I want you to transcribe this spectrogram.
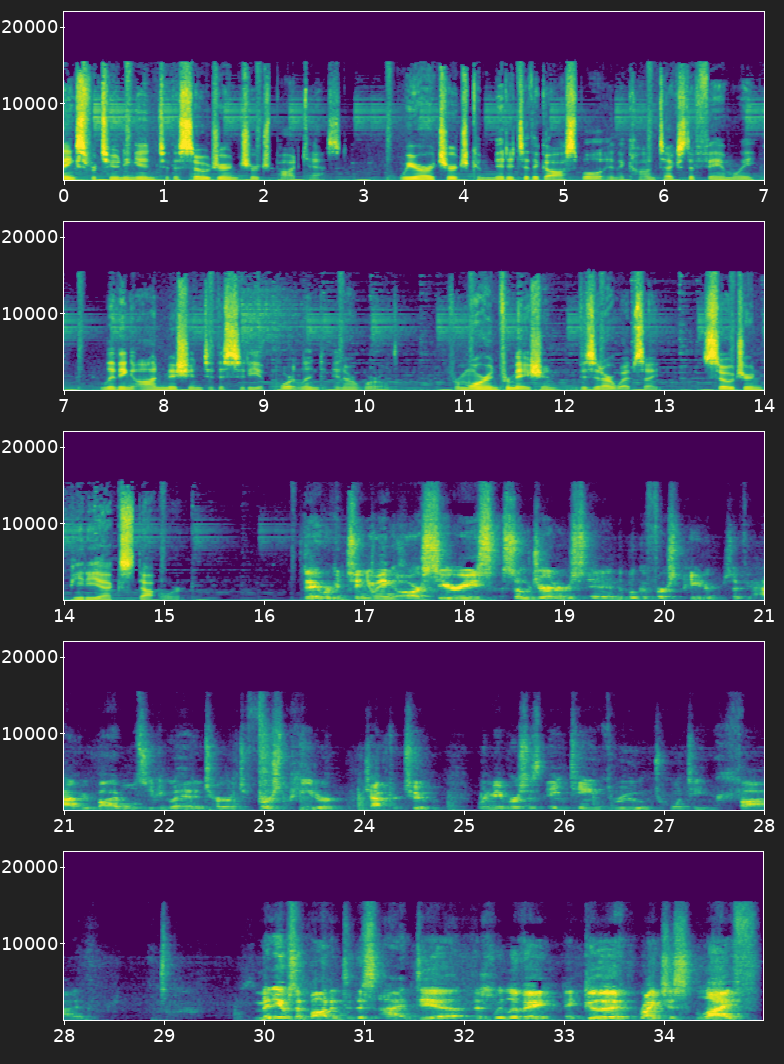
Thanks for tuning in to the Sojourn Church podcast. We are a church committed to the gospel in the context of family, living on mission to the city of Portland and our world. For more information, visit our website, sojournpdx.org. Today we're continuing our series Sojourners in the book of 1 Peter. So if you have your Bibles, you can go ahead and turn to 1 Peter chapter 2. We're going to be in verses 18 through 25. Many of us have bought into this idea that if we live a, a good, righteous life,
